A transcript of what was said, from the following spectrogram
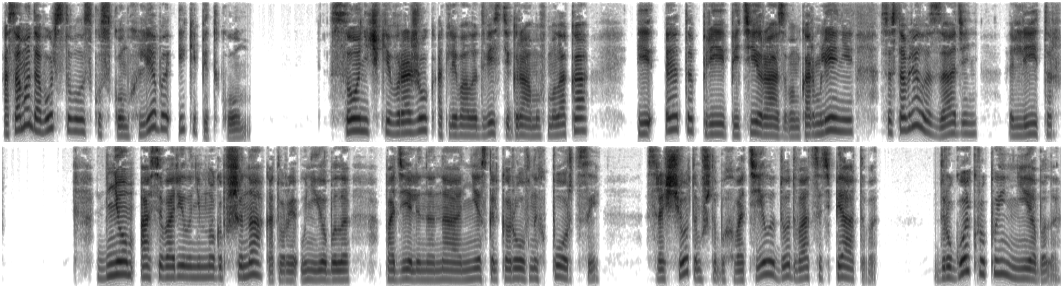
а сама довольствовалась куском хлеба и кипятком. Сонечке в рожок отливала 200 граммов молока, и это при пятиразовом кормлении составляло за день литр. Днем Ася варила немного пшена, которое у нее было поделено на несколько ровных порций, с расчетом, чтобы хватило до двадцать пятого. Другой крупы не было.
